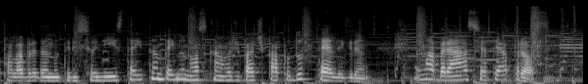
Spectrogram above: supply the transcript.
Palavra da Nutricionista e também no nosso canal de bate-papo do Telegram. Um abraço e até a próxima!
